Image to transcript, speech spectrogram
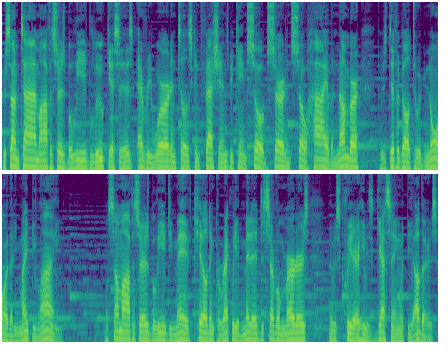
For some time, officers believed Lucas's every word until his confessions became so absurd and so high of a number it was difficult to ignore that he might be lying. While some officers believed he may have killed and correctly admitted to several murders, it was clear he was guessing with the others.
